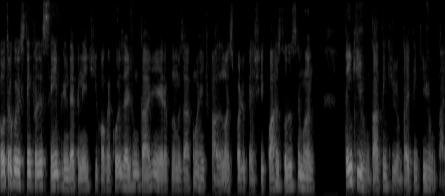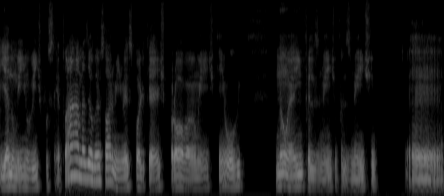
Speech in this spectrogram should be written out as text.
Outra coisa que você tem que fazer sempre, independente de qualquer coisa, é juntar dinheiro, economizar, como a gente fala no nosso podcast aqui quase toda semana. Tem que juntar, tem que juntar e tem que juntar. E é no mínimo 20%. Ah, mas eu ganho salário mínimo. Esse podcast, provavelmente, quem ouve, não é, infelizmente, infelizmente, é...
